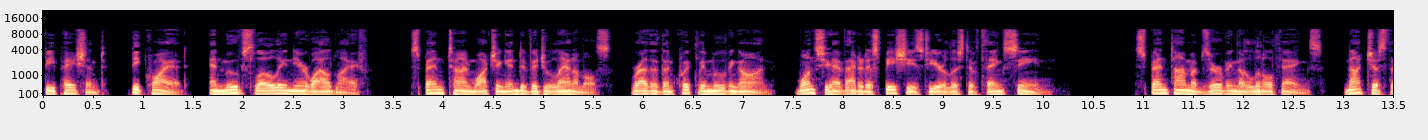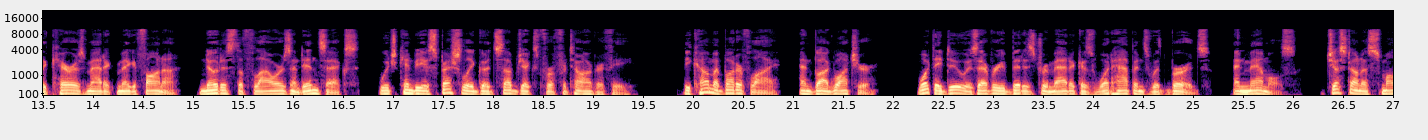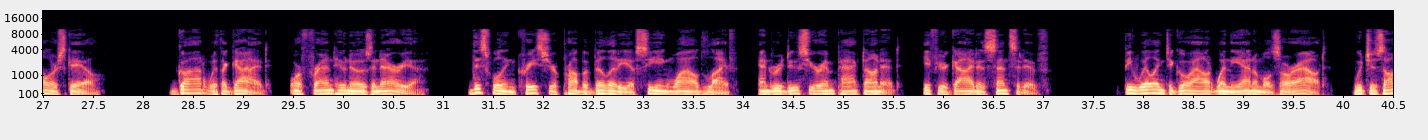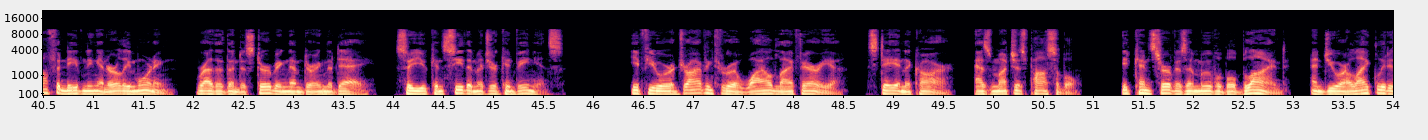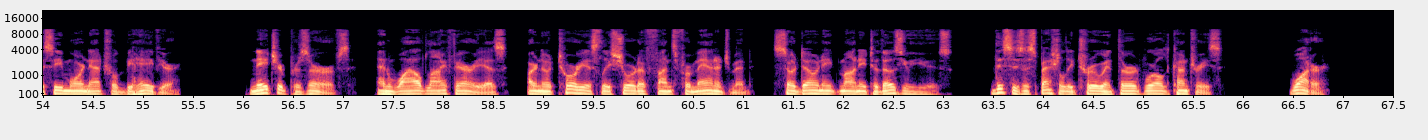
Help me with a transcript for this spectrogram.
Be patient, be quiet, and move slowly near wildlife. Spend time watching individual animals, rather than quickly moving on, once you have added a species to your list of things seen. Spend time observing the little things, not just the charismatic megafauna, notice the flowers and insects, which can be especially good subjects for photography. Become a butterfly and bug watcher. What they do is every bit as dramatic as what happens with birds and mammals, just on a smaller scale. Go out with a guide, or friend who knows an area. This will increase your probability of seeing wildlife, and reduce your impact on it, if your guide is sensitive. Be willing to go out when the animals are out, which is often evening and early morning, rather than disturbing them during the day, so you can see them at your convenience. If you are driving through a wildlife area, stay in the car, as much as possible. It can serve as a movable blind, and you are likely to see more natural behavior. Nature preserves, and wildlife areas, are notoriously short of funds for management, so donate money to those you use. This is especially true in third world countries. Water.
